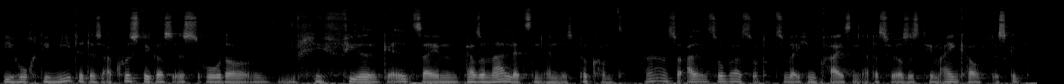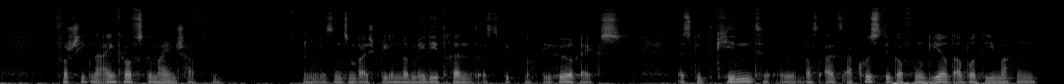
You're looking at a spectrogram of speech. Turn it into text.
wie hoch die Miete des Akustikers ist oder wie viel Geld sein Personal letzten Endes bekommt. Also all sowas oder zu welchen Preisen er das Hörsystem einkauft. Es gibt verschiedene Einkaufsgemeinschaften. Wir sind zum Beispiel in der Meditrend, es gibt noch die Hörex, es gibt Kind, was als Akustiker fungiert, aber die machen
